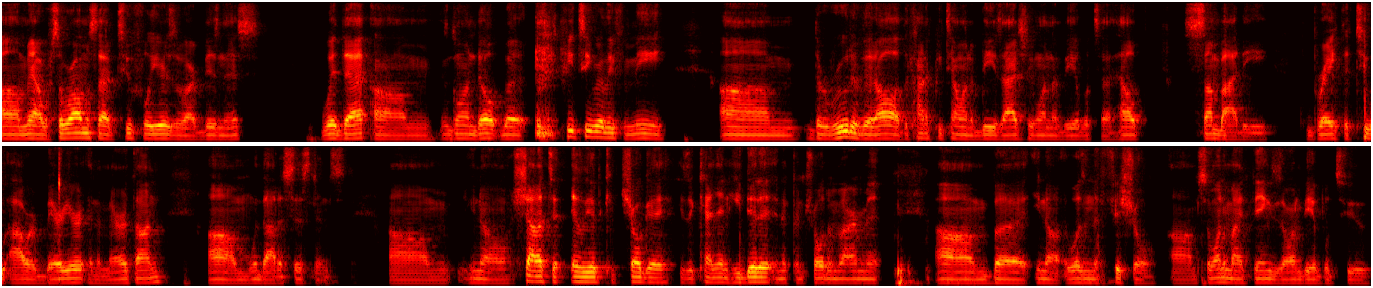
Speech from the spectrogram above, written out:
Um, yeah, so we're almost at two full years of our business. With that, um, it's going dope. But PT really for me, um, the root of it all, the kind of PT I want to be is I actually want to be able to help somebody break the two hour barrier in a marathon um, without assistance. Um, you know, shout out to Eliud Kipchoge. He's a Kenyan. He did it in a controlled environment, um, but you know, it wasn't official. Um, so one of my things is I want to be able to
